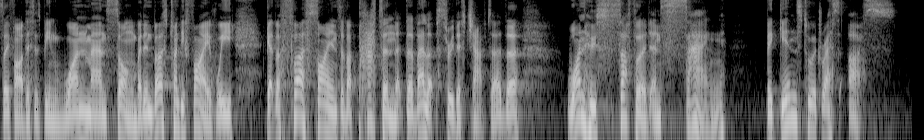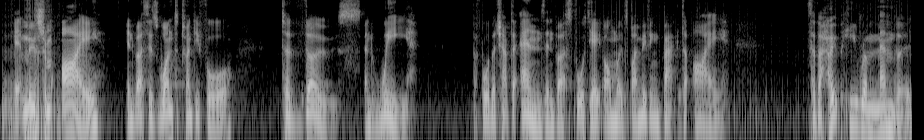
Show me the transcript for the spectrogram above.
So far, this has been one man's song, but in verse 25, we get the first signs of a pattern that develops through this chapter. The one who suffered and sang begins to address us. It moves from I in verses 1 to 24 to those and we. before the chapter ends in verse 48 onwards by moving back to I. So the hope he remembered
